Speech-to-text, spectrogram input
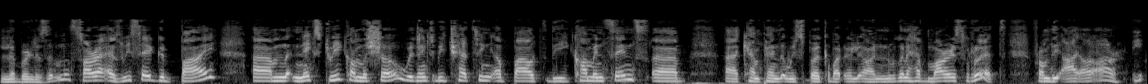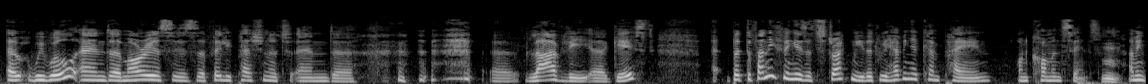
liberalism. Sarah, as we say goodbye, um, next week on the show, we're going to be chatting about the common sense uh, uh, campaign that we spoke about earlier on. And we're going to have Marius Roodt from the IRR. Uh, we will, and uh, Marius is a fairly passionate and uh, uh, lively guest. But the funny thing is, it struck me that we're having a campaign on common sense. Hmm. I mean,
